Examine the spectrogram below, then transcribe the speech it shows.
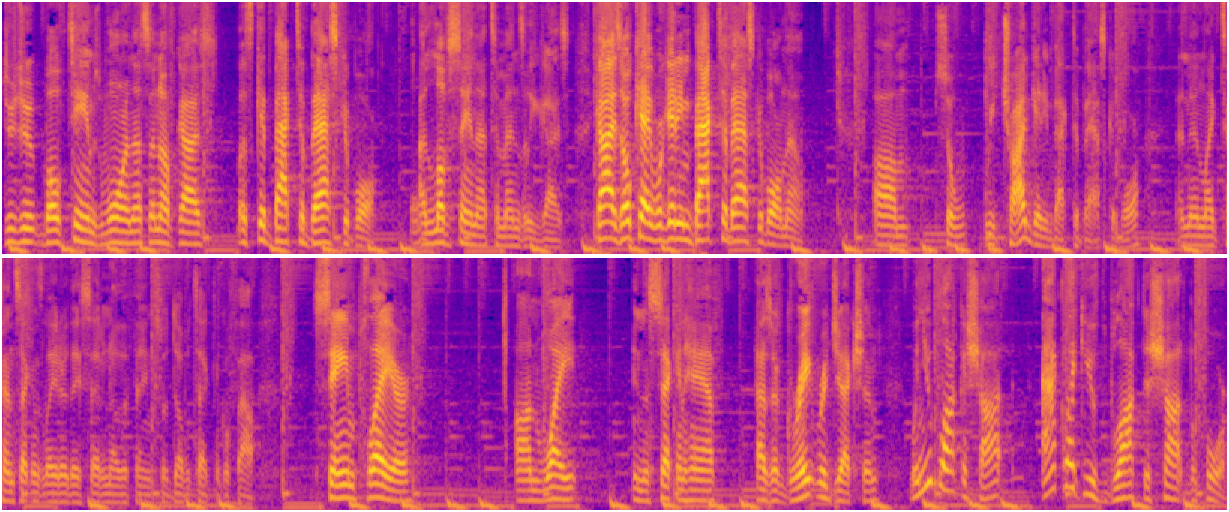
Juju, both teams, Warren, that's enough, guys. Let's get back to basketball. I love saying that to men's league guys. Guys, okay, we're getting back to basketball now. Um, so we tried getting back to basketball, and then like 10 seconds later, they said another thing, so double technical foul. Same player on white in the second half has a great rejection. When you block a shot, act like you've blocked a shot before.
